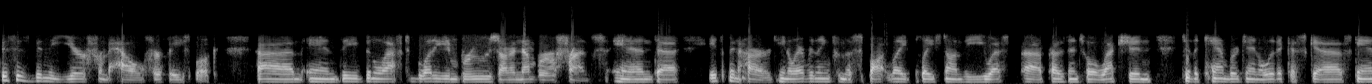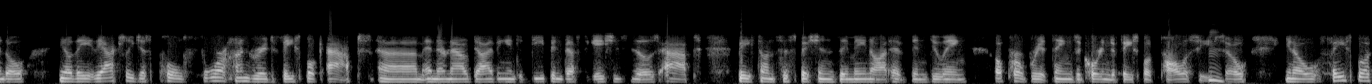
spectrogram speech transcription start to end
this has been the year from hell for Facebook. Um, and they've been left bloodied and bruised on a number of fronts. And uh, it's been hard. You know, everything from the spotlight placed on the U.S. Uh, presidential election to the Cambridge Analytica sc- scandal you know, they, they actually just pulled 400 Facebook apps, um, and they're now diving into deep investigations into those apps based on suspicions they may not have been doing appropriate things according to Facebook policy. Mm. So, you know, Facebook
